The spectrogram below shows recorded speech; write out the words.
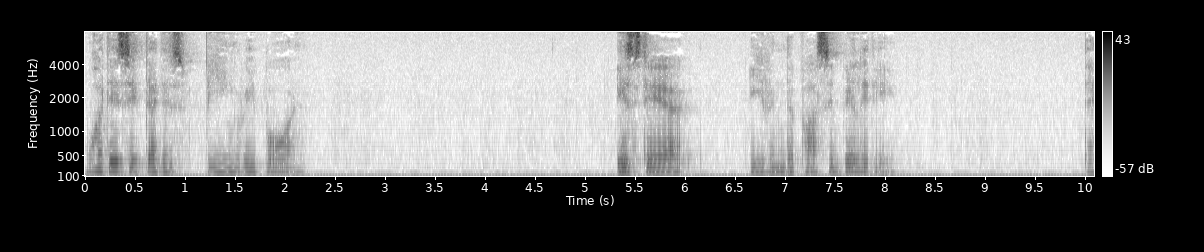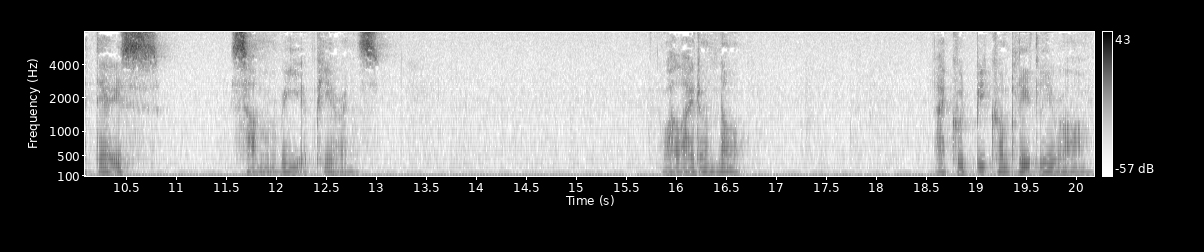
what is it that is being reborn? Is there even the possibility that there is some reappearance? Well, I don't know. I could be completely wrong.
